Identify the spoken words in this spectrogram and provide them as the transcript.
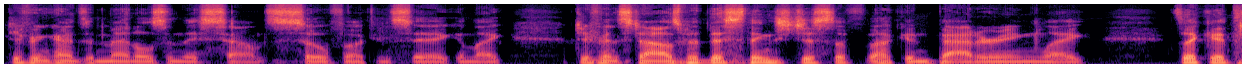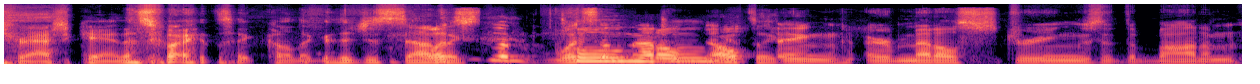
different kinds of metals and they sound so fucking sick and like different styles but this thing's just a fucking battering like it's like a trash can that's why it's like called like it just sounds What's like the what's the metal tong. belt like- thing or metal strings at the bottom?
